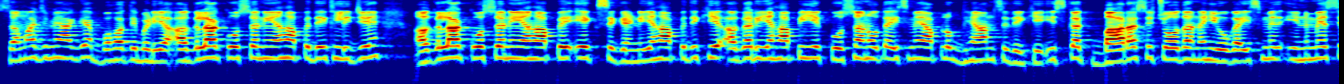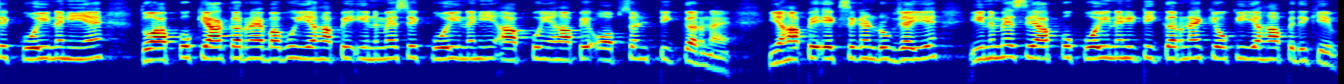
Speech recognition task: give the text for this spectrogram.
समझ में आ गया? बहुत ही बढ़िया। अगला क्वेश्चन यहाँ पे देख लीजिए। अगला क्वेश्चन यहाँ पे एक सेकंड यहाँ पे देखिए, अगर यहाँ पे ये क्वेश्चन होता है, इसमें आप लोग ध्यान से देखिए। इसका 12 से 14 नहीं होगा। इसमें, इनमें से कोई नहीं है। तो आपको क्या करना है बाबू? यहाँ पे इनमें से कोई नहीं, आपको यहाँ पे ऑप्शन टिक करना है। यहाँ पे एक सेकेंड रुक जाइए। इनमें से आपको कोई नहीं टिक करना है, क्योंकि यहाँ पे देखिए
